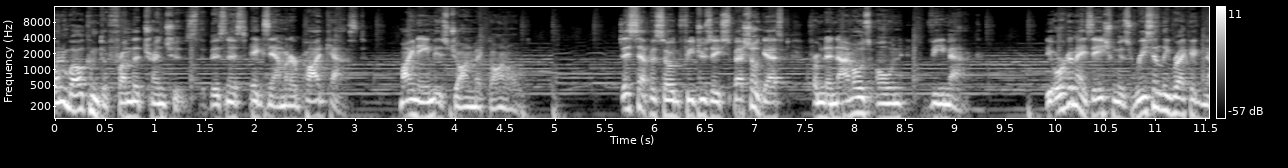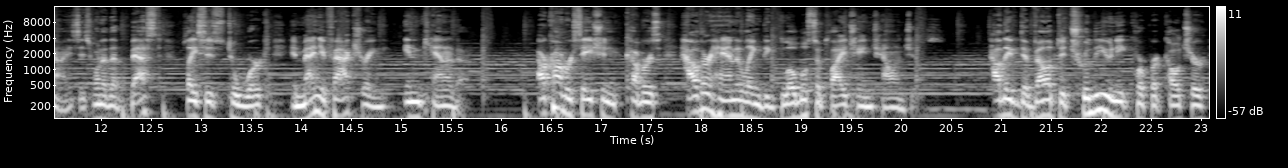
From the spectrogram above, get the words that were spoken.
and welcome to From the Trenches, the Business Examiner podcast. My name is John McDonald. This episode features a special guest from Nanaimo's own VMAC. The organization was recently recognized as one of the best places to work in manufacturing in Canada. Our conversation covers how they're handling the global supply chain challenges, how they've developed a truly unique corporate culture,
